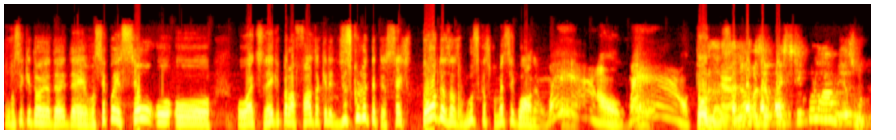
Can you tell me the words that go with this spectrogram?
você que deu, a ideia. Você conheceu o, o, o White Snake pela fase daquele disco de 87. Todas as músicas começam igual, né? Uau, uau, todas. É, não, mas eu conheci por lá mesmo.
